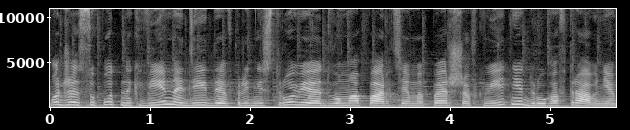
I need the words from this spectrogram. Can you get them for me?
Отже, супутник ВІ надійде в Придністров'я двома партіями: перша в квітні, друга в травні.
